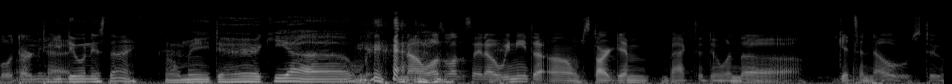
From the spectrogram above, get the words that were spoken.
Little I Dirk tag. he doing his thing. On me, Derek, yo. no, I was about to say though, we need to um start getting back to doing the get to knows too.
